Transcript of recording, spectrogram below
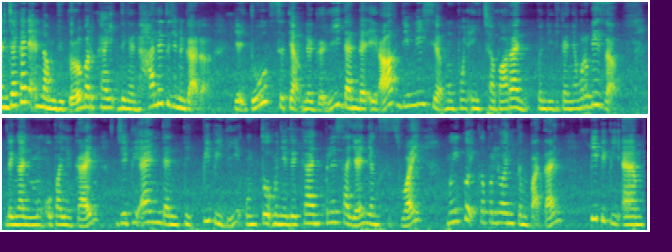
Anjakan enam juga berkait dengan hala tuju negara iaitu setiap negeri dan daerah di Malaysia mempunyai cabaran pendidikan yang berbeza dengan mengupayakan JPN dan PPD untuk menyediakan penyelesaian yang sesuai mengikut keperluan tempatan PPPM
